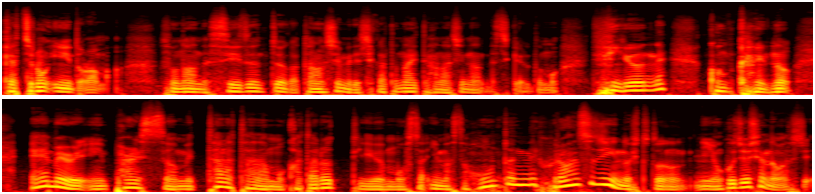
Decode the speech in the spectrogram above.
結論いいドラマ。そうなんでシーズン2が楽しみで仕方ないって話なんですけれども。っていうね、今回の Emily in Paris を見たらただもう語るっていう、もうさ、今さ、本当にね、フランス人の人に屋上してんだ私。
